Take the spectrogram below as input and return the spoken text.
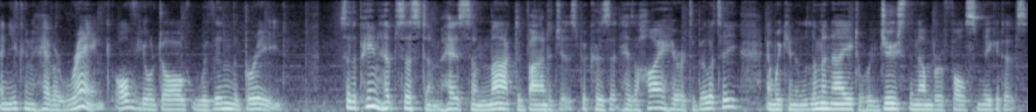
And you can have a rank of your dog within the breed. So the PennHIP system has some marked advantages because it has a high heritability and we can eliminate or reduce the number of false negatives.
